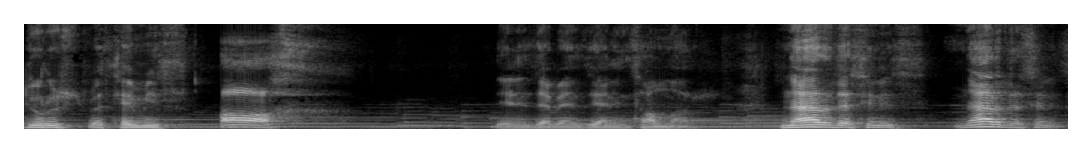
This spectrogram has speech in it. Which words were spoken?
dürüst ve temiz. Ah! Denize benzeyen insanlar. Neredesiniz? Neredesiniz?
